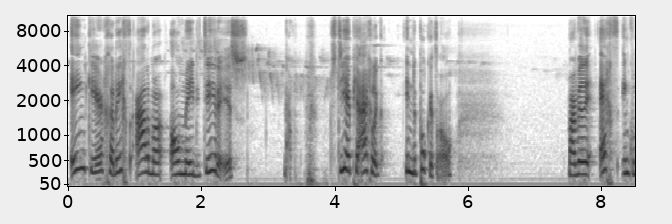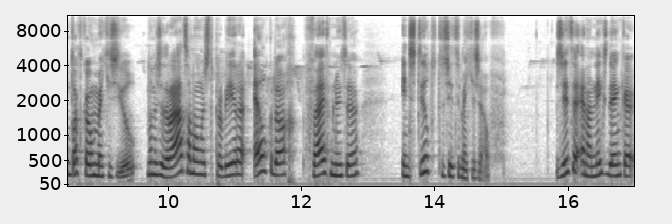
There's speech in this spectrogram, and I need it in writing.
één keer gericht ademen al mediteren is. Nou, dus die heb je eigenlijk in de pocket al. Maar wil je echt in contact komen met je ziel, dan is het raadzaam om eens te proberen elke dag vijf minuten in stilte te zitten met jezelf. Zitten en aan niks denken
